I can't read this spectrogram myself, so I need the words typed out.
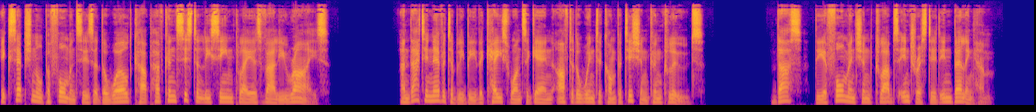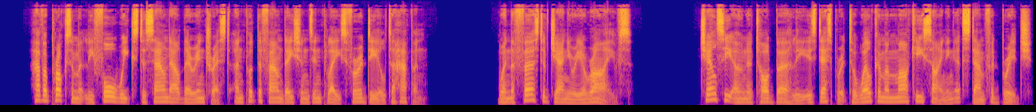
Exceptional performances at the World Cup have consistently seen players' value rise. And that inevitably be the case once again after the winter competition concludes. Thus, the aforementioned clubs interested in Bellingham have approximately four weeks to sound out their interest and put the foundations in place for a deal to happen. When the 1st of January arrives, Chelsea owner Todd Boehly is desperate to welcome a marquee signing at Stamford Bridge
